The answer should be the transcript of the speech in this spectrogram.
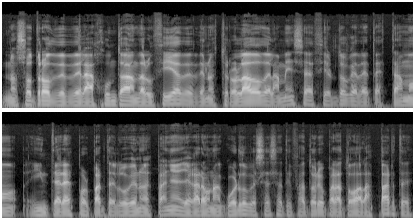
nosotros desde la Junta de Andalucía, desde nuestro lado de la mesa, es cierto que detectamos interés por parte del Gobierno de España a llegar a un acuerdo que sea satisfactorio para todas las partes.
